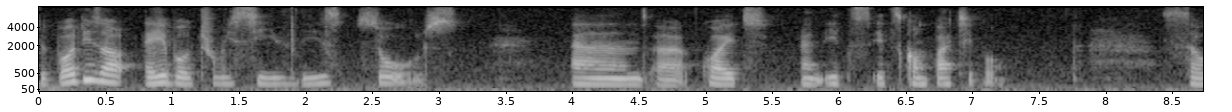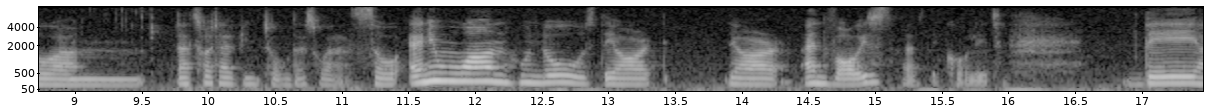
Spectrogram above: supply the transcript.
the bodies are able to receive these souls, and uh, quite, and it's it's compatible. So um, that's what I've been told as well. So anyone who knows they are they are envoys, as they call it, they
